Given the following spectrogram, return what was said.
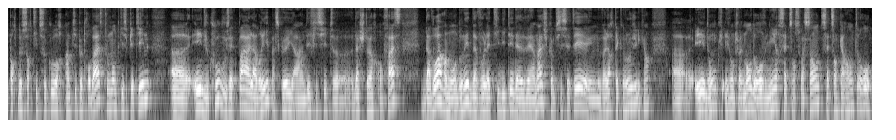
porte de sortie de secours un petit peu trop basse, tout le monde qui se piétine. Euh, et du coup, vous n'êtes pas à l'abri parce qu'il y a un déficit euh, d'acheteurs en face, d'avoir à un moment donné de la volatilité d'LVMH comme si c'était une valeur technologique. Hein. Euh, et donc éventuellement de revenir 760, 740 euros.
